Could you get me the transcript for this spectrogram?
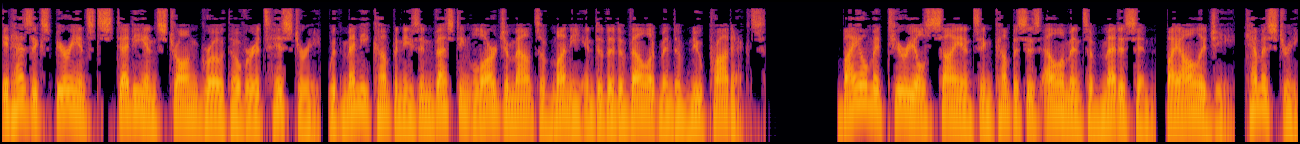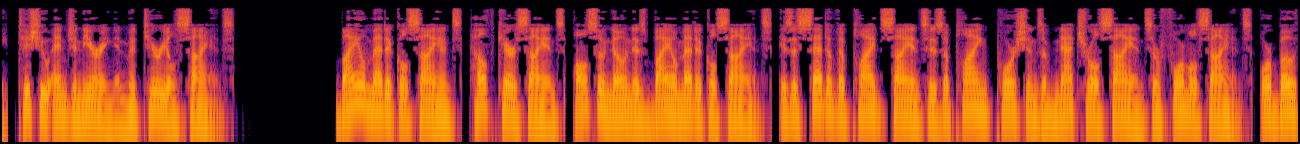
It has experienced steady and strong growth over its history, with many companies investing large amounts of money into the development of new products. Biomaterials science encompasses elements of medicine, biology, chemistry, tissue engineering and materials science. Biomedical science, healthcare science, also known as biomedical science, is a set of applied sciences applying portions of natural science or formal science, or both,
